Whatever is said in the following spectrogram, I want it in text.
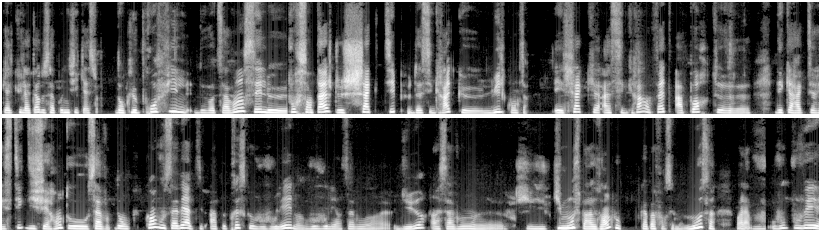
calculateurs de saponification. Donc le profil de votre savon, c'est le pourcentage de chaque type d'acide gras que l'huile contient. Et chaque acide gras, en fait, apporte euh, des caractéristiques différentes au savon. Donc, quand vous savez à, peu près ce que vous voulez, donc vous voulez un savon euh, dur, un savon euh, qui, qui, mousse par exemple, ou qui n'a pas forcément de mousse, voilà, vous, vous pouvez,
